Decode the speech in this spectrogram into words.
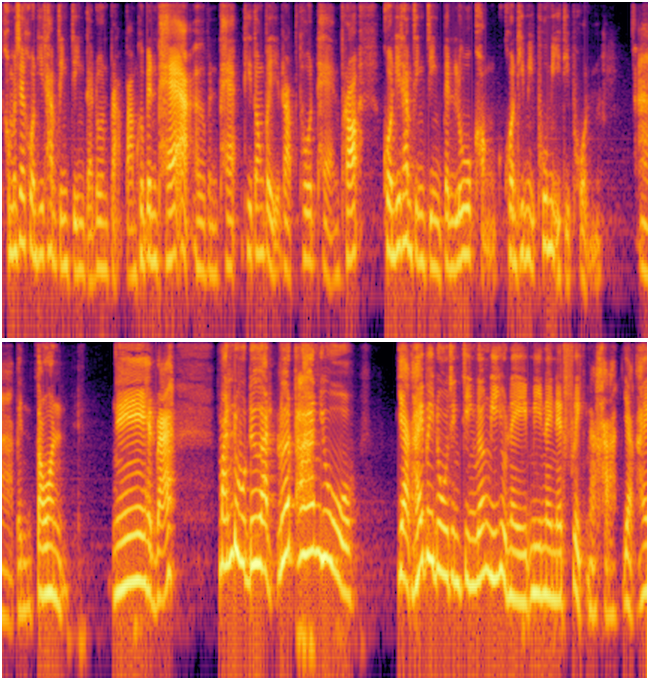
เขาไม่ใช่คนที่ทำจริง ๆ แต่โดนปราบปรามคือเป็นแพะอะเออเป็นแพะที่ต้องไปรับโทษแทน เพราะคนที่ทำจริง ๆ เป็นลูกของคนที่มีผู้มีอิทธิพล อ่า เป็นต้น นี่เห็นไหม มันดูเดือดเลือดพล่านอยู่ อยากให้ไปดูจริง ๆ เรื่องนี้อยู่ในมีใน Netflix นะคะ อยากให้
